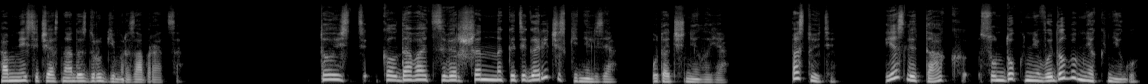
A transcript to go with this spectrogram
а мне сейчас надо с другим разобраться. «То есть колдовать совершенно категорически нельзя?» — уточнила я. «Постойте, если так, сундук не выдал бы мне книгу.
